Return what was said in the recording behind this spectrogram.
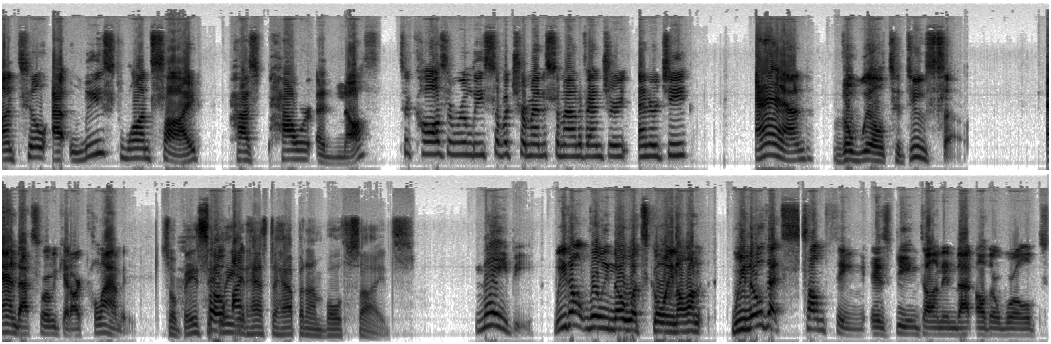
until at least one side has power enough to cause a release of a tremendous amount of ener- energy and the will to do so. And that's where we get our calamity. So basically, I- it has to happen on both sides. Maybe. We don't really know what's going on. We know that something is being done in that other world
